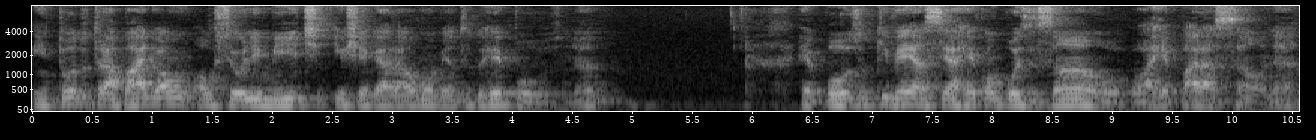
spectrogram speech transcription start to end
em todo trabalho ao, ao seu limite e chegará o momento do repouso. Né? Repouso que vem a ser a recomposição ou a reparação. Né?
